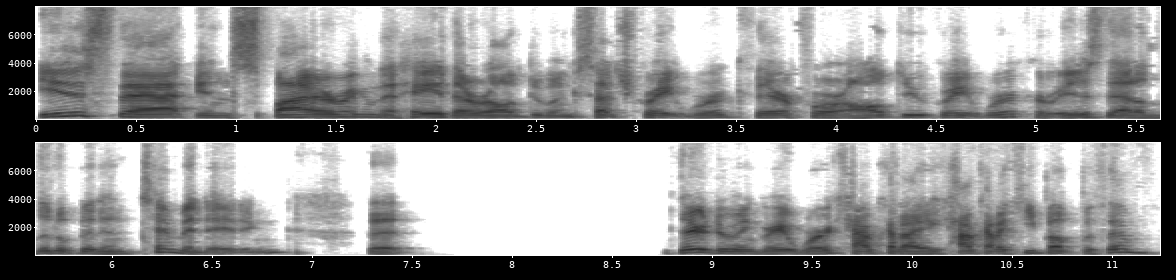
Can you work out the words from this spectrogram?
is that inspiring that hey they're all doing such great work therefore i'll do great work? Or is that a little bit intimidating that they're doing great work? How can i how can i keep up with them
